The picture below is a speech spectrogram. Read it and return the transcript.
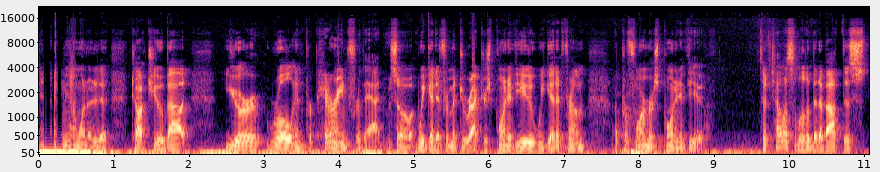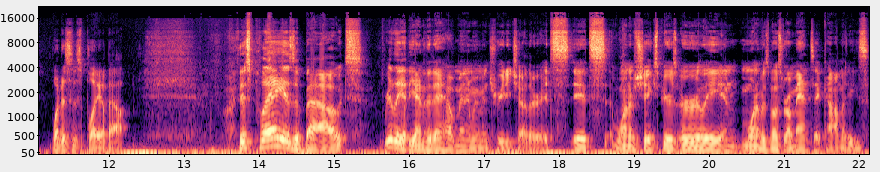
and I, mean, I wanted to talk to you about your role in preparing for that. So we get it from a director's point of view, we get it from a performer's point of view. So tell us a little bit about this. What is this play about? This play is about really at the end of the day how men and women treat each other. It's it's one of shakespeare's early and one of his most romantic comedies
